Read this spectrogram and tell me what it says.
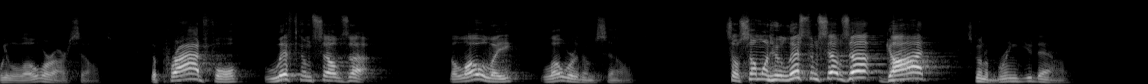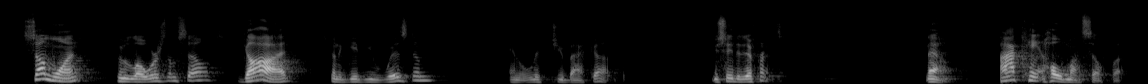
we lower ourselves. The prideful lift themselves up, the lowly lower themselves. So, someone who lifts themselves up, God is going to bring you down. Someone who lowers themselves, God is going to give you wisdom and lift you back up. You see the difference? Now, I can't hold myself up.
